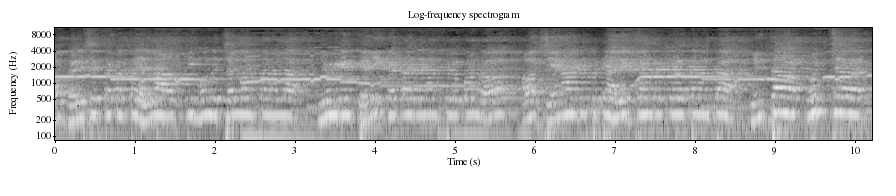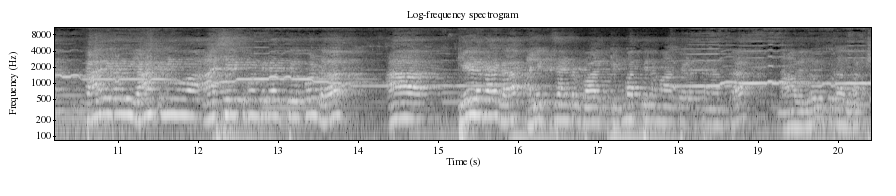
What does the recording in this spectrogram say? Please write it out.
ಅವ್ ಗಳಿಸಿರ್ತಕ್ಕಂಥ ಎಲ್ಲ ಆಸ್ತಿ ಮುಂದೆ ಚೆಲ್ಲ ಅಂತಾನಲ್ಲ. ಇವನಿಗೆ ತಲೆ ಕೆಟ್ಟದೇನಂತ ತಿಳ್ಕೊಂಡು ಅವ ಸೇನಾಧಿಪತಿ ಅಲೆಕ್ಸಾಂಡರ್ ಕೇಳ್ತಾನಂತ, ಇಂಥ ಉಚ್ಚ ಕಾರ್ಯಗಳು ಯಾಕೆ ನೀವು ಇಟ್ಕೊಂಡಿರಿ ಅಂತ ತಿಳ್ಕೊಂಡು ಆ ಕೇಳಿದಾಗ ಅಲೆಕ್ಸಾಂಡರ್ ಬಹಳ ಕಿಮ್ಮತ್ತಿನ ಮಾತು ಹೇಳ್ತಾನಂತ ನಾವೆಲ್ಲರೂ ಕೂಡ ಲಕ್ಷ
